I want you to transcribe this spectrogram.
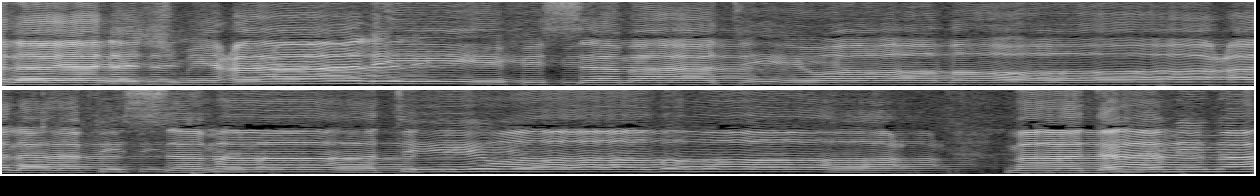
ألا يا نجم عالي في السمات وضاع على في السمات وضاع. ما دام ما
